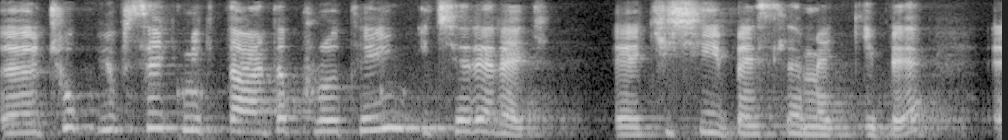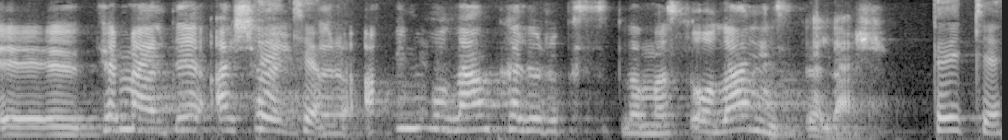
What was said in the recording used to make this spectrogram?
e, çok yüksek miktarda protein içererek e, kişiyi beslemek gibi e, temelde aşağı Peki. yukarı aynı olan kalori kısıtlaması olan listeler. Peki,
